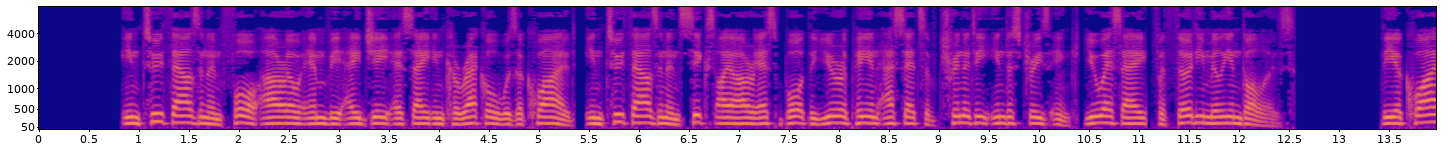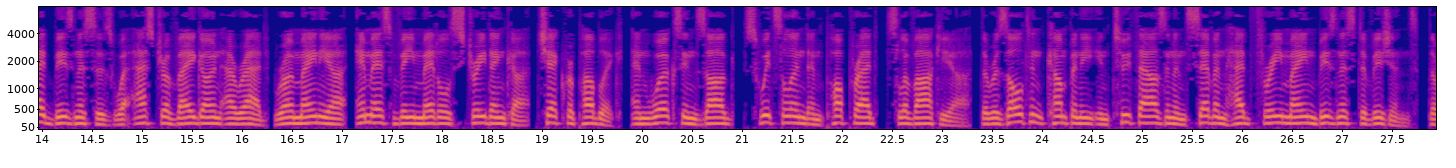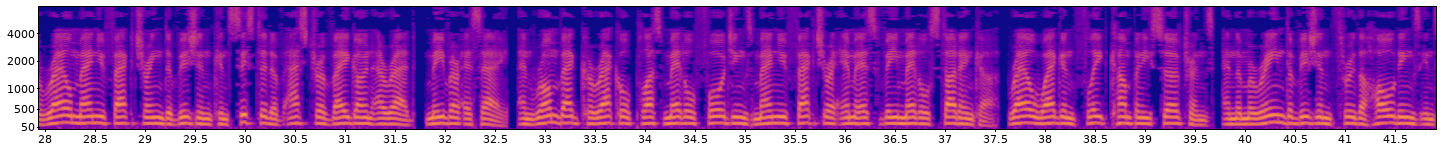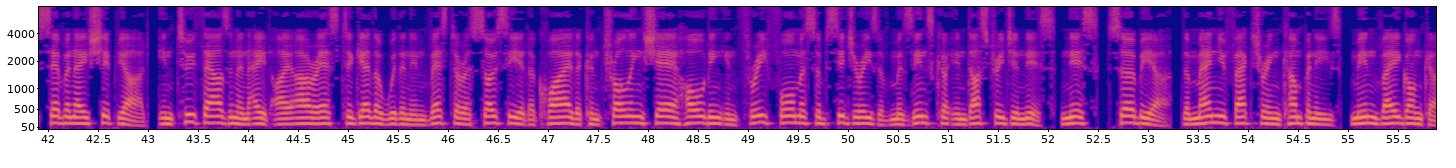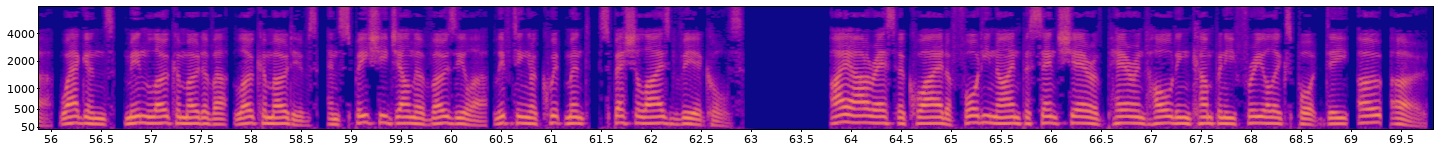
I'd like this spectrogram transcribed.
In 2004 ROMVAG SA in Caracal was acquired. In 2006 IRS bought the European assets of Trinity Industries Inc. USA for $30 million. The acquired businesses were Astra Vagon Arad, Romania, MSV Metals Studenka, Czech Republic, and works in Zug, Switzerland and Poprad, Slovakia. The resultant company in 2007 had three main business divisions. The rail manufacturing division consisted of Astra Vagon Arad, MEVA SA, and Romvag Caracal plus metal forgings manufacturer MSV Metal Studenka, rail wagon fleet company Servtrans, and the marine division through the holdings in 7A Shipyard. In 2008 IRS together with an investor associate acquired a controlling share holding in three former subsidiaries of Mašinska Industrija NIS, NIS Serbia, the manufacturing companies, Min Vagonka wagons, Min Lokomotiva locomotives, and Specijalna Vozila lifting equipment, specialized vehicles. IRS acquired a 49% share of parent holding company Freelexport D.O.O.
